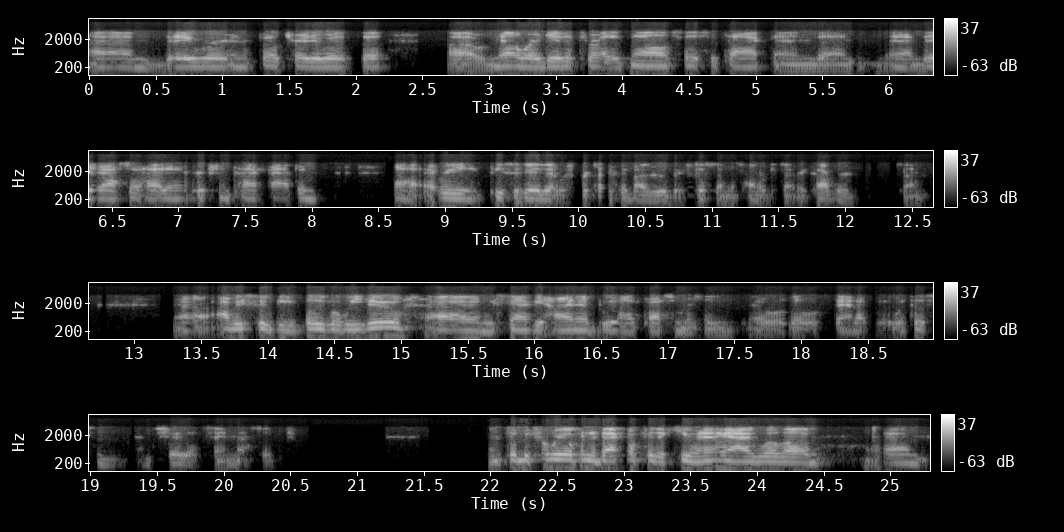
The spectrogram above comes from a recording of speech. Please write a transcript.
um, they were infiltrated with the uh, malware data threat analysis attack, and, um, and they also had an encryption attack happen. Uh, every piece of data that was protected by the Rubrik system was 100% recovered. So uh, obviously, we believe what we do, uh, and we stand behind it. We have customers that, will, that will, stand up with us and, and, share that same message. And so before we open it back up for the Q&A, I will um, um,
